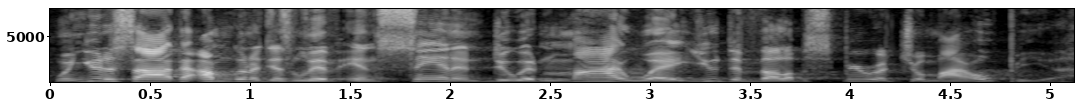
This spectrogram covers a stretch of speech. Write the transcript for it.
when you decide that I'm going to just live in sin and do it my way, you develop spiritual myopia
